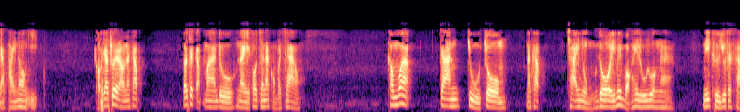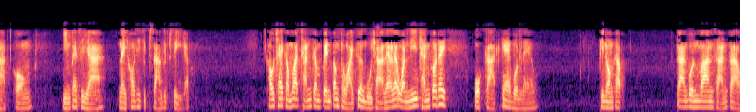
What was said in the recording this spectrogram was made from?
จากภายนอกอีก ขอพระเจ้าช่วยเรานะครับ เราจะกลับมาดูในพระชนะของพระเจ้าคำว่าการจู่โจมนะครับ ชายหนุ่มโดยไม่บอกให้รู้ล่วงหน้า นี่คือยุทธศาสตร์ของหญิงแพทย์สยาในข้อที่สิบสามสิบสี่ครับ เขาใช้คำว่าฉันจำเป็นต้องถวายเครื่องบูชาแล้ว และวันนี้ฉันก็ได้โอกาสแก้บนแล้ว พี่น้องครับ การบนบานสารกล่าว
